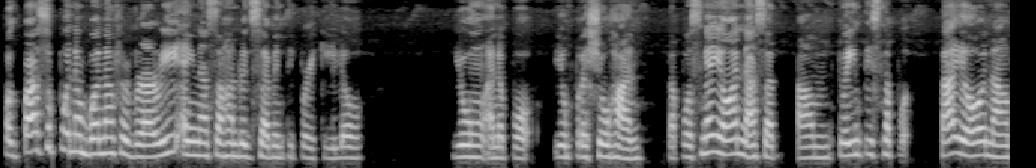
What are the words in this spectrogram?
pagpasok po ng buwan ng February ay nasa 170 per kilo. Yung ano po, yung presyuhan. Tapos ngayon, nasa um, 20s na po tayo ng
